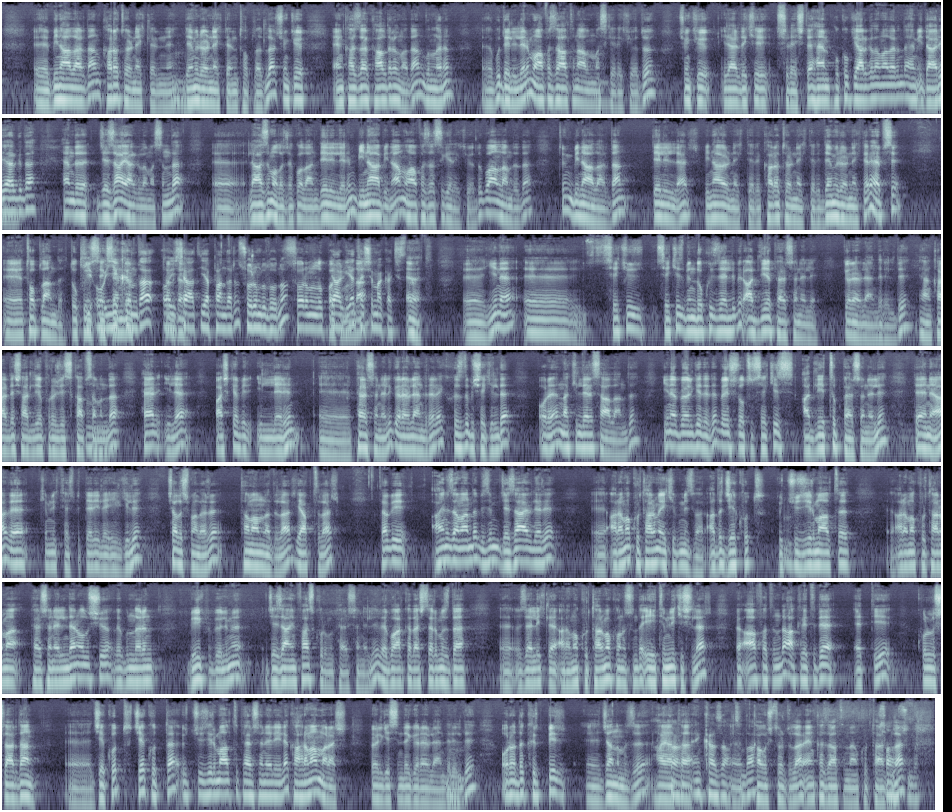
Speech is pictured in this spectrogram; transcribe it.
e, binalardan karot örneklerini, demir örneklerini topladılar. Çünkü enkazlar kaldırılmadan bunların e, bu delilleri muhafaza altına alınması gerekiyordu. Çünkü ilerideki süreçte hem hukuk yargılamalarında hem idari yargıda hem de ceza yargılamasında e, lazım olacak olan delillerin bina bina muhafazası gerekiyordu. Bu anlamda da tüm binalardan deliller, bina örnekleri, karot örnekleri, demir örnekleri hepsi e, toplandı. Ki 984 o yıkımda o Tabii, tabii. inşaatı yapanların sorumluluğunu sorumluluk yargıya taşımak açısından. Evet. Ee, yine e, 800 8951 adliye personeli görevlendirildi. Yani kardeş adliye projesi kapsamında her ile başka bir illerin e, personeli görevlendirerek hızlı bir şekilde oraya nakilleri sağlandı. Yine bölgede de 538 adli tıp personeli DNA ve kimlik tespitleriyle ilgili çalışmaları tamamladılar, yaptılar. Tabii aynı zamanda bizim cezaevleri e, arama kurtarma ekibimiz var. Adı CEKUT. 326 e, arama kurtarma personelinden oluşuyor ve bunların büyük bir bölümü ceza infaz kurumu personeli ve bu arkadaşlarımız da e, özellikle arama kurtarma konusunda eğitimli kişiler ve AFAD'ın da akredite ettiği kuruluşlardan e, CEKUT. CEKUT da 326 personeliyle Kahramanmaraş bölgesinde görevlendirildi. Orada 41 e, canımızı hayata Tabii, enkaz altında. e, kavuşturdular. Enkaz altından kurtardılar.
